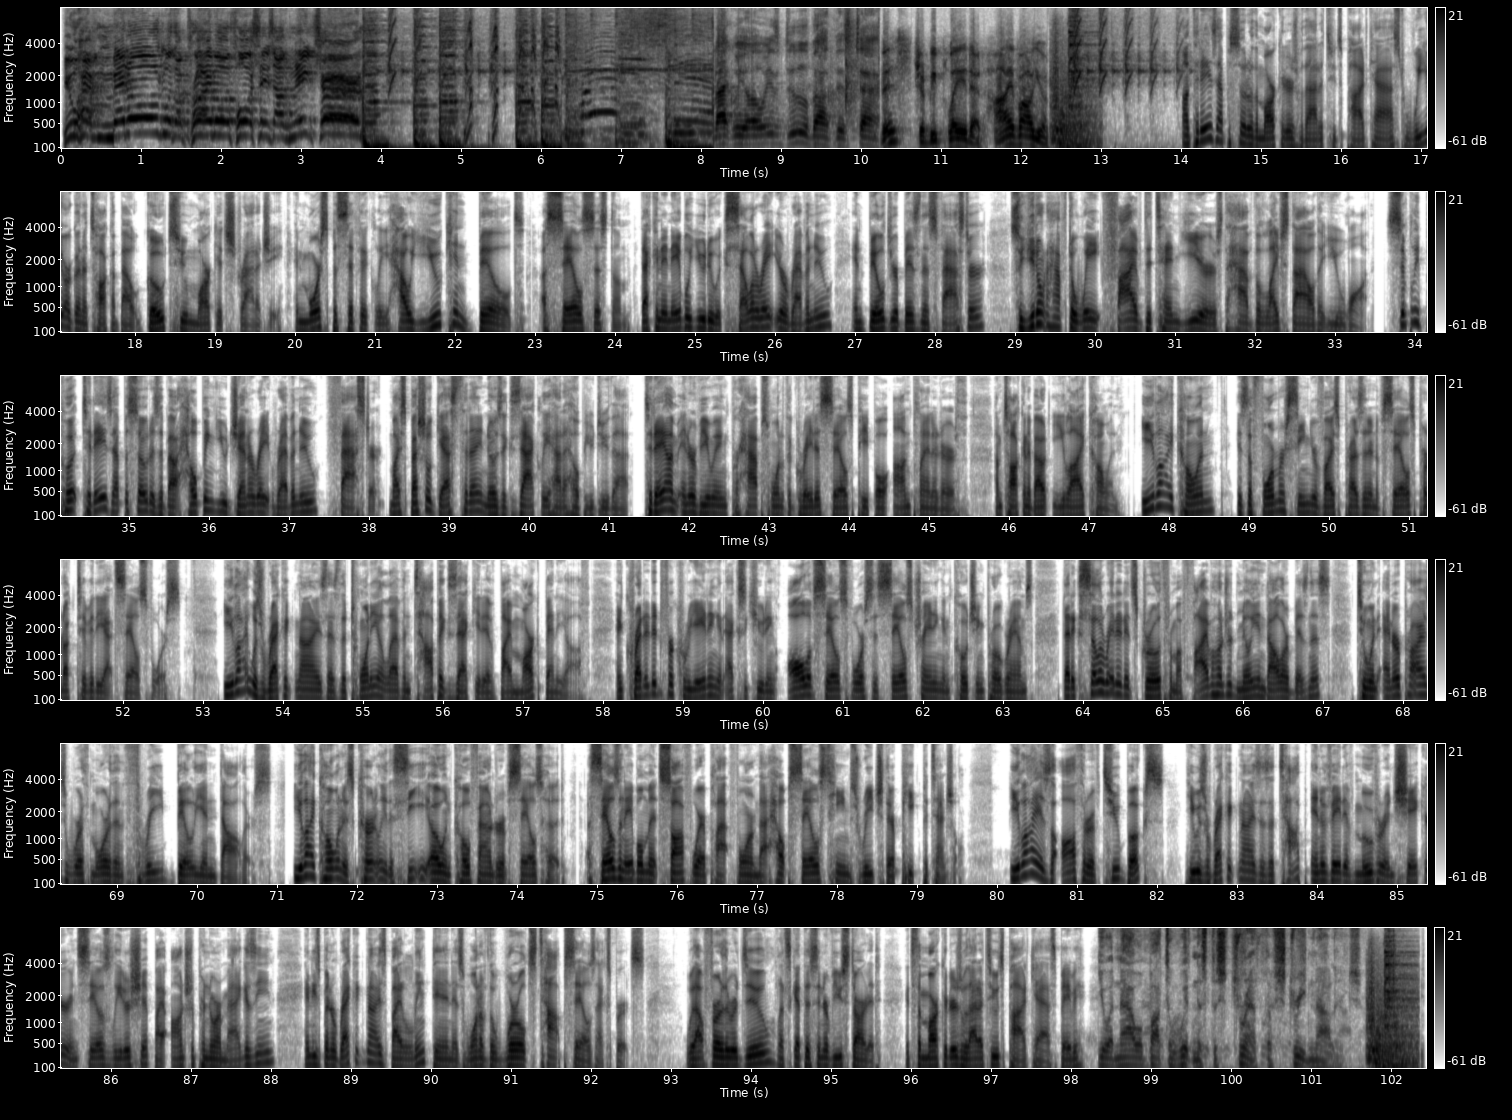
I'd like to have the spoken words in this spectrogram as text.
You have meddled with the primal forces of nature! Like we always do about this time. This should be played at high volume. On today's episode of the Marketers with Attitudes podcast, we are going to talk about go to market strategy and more specifically, how you can build a sales system that can enable you to accelerate your revenue and build your business faster so you don't have to wait five to 10 years to have the lifestyle that you want. Simply put, today's episode is about helping you generate revenue faster. My special guest today knows exactly how to help you do that. Today, I'm interviewing perhaps one of the greatest salespeople on planet Earth. I'm talking about Eli Cohen. Eli Cohen is the former senior vice president of sales productivity at Salesforce. Eli was recognized as the 2011 top executive by Mark Benioff and credited for creating and executing all of Salesforce's sales training and coaching programs that accelerated its growth from a $500 million business to an enterprise worth more than $3 billion. Eli Cohen is currently the CEO and co founder of SalesHood, a sales enablement software platform that helps sales teams reach their peak potential. Eli is the author of two books he was recognized as a top innovative mover and shaker in sales leadership by Entrepreneur Magazine, and he's been recognized by LinkedIn as one of the world's top sales experts. Without further ado, let's get this interview started. It's the Marketers with Attitudes podcast, baby. You are now about to witness the strength of street knowledge.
